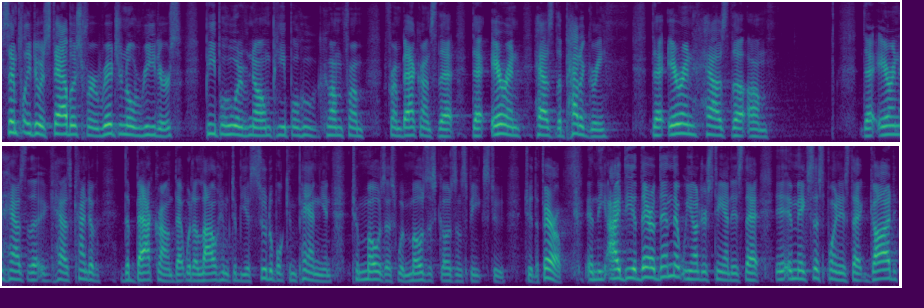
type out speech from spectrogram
simply to establish for original readers, people who would have known, people who come from, from backgrounds, that, that Aaron has the pedigree, that Aaron has the, um, that Aaron has, the, has kind of the background that would allow him to be a suitable companion to Moses when Moses goes and speaks to, to the Pharaoh. And the idea there then that we understand is that it, it makes this point is that God's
